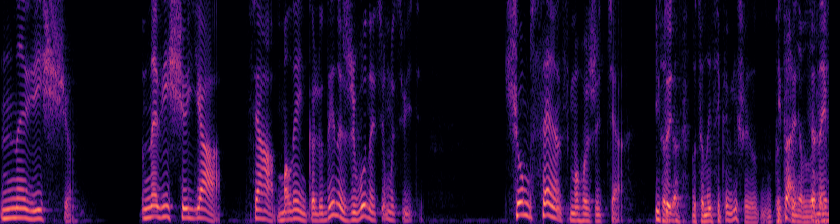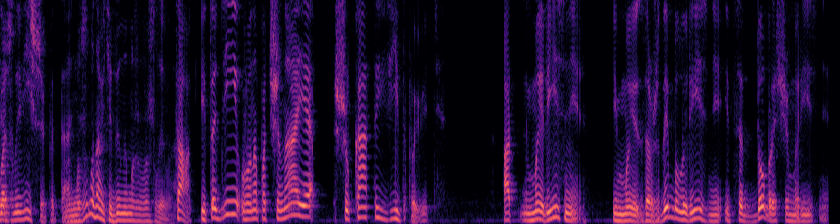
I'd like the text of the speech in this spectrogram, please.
навіщо? Навіщо я ця маленька людина живу на цьому світі. В чому сенс мого життя? І Це то... ну, це найцікавіше питання. І це, це найважливіше питання. Ну, можливо, навіть єдине може важливе. Так. І тоді вона починає шукати відповідь. А ми різні, і ми завжди були різні, і це добре, що ми різні.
